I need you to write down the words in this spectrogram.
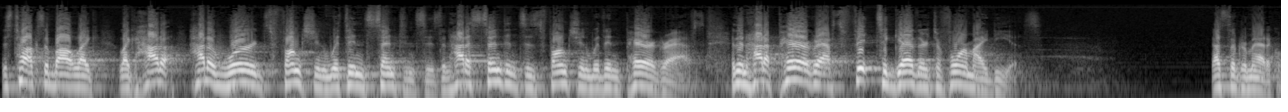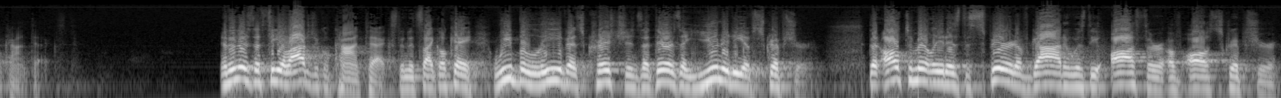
This talks about like, like how, do, how do words function within sentences and how do sentences function within paragraphs and then how do paragraphs fit together to form ideas. That's the grammatical context. And then there's the theological context and it's like, okay, we believe as Christians that there is a unity of Scripture that ultimately it is the Spirit of God who is the author of all Scripture.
